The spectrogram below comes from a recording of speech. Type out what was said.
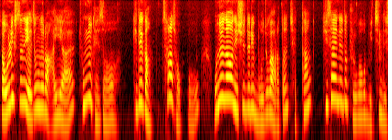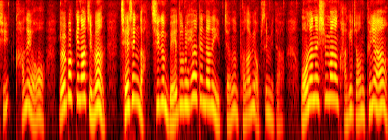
자, 올릭스는 예정대로 IR 종료돼서 기대감 사라졌고 오늘 나온 이슈들이 모두가 알았던 재탕 기사인데도 불구하고 미친 듯이 가네요. 열받긴 하지만 제 생각, 지금 매도를 해야 된다는 입장은 변함이 없습니다. 원하는 10만 원 가기 전 그냥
